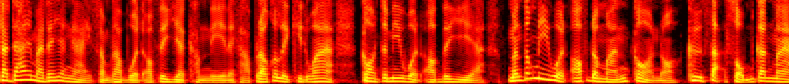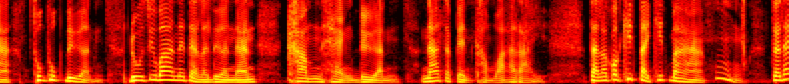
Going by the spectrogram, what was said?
จะได้มาได้ยังไงสำหรับ Word of the Year คำนี้นะครับ เราก็เลยคิดว่าก่อนจะมี Word of the Year มันต้องมี Word of the Month ก่อนเนาะคือสะสมกันมาทุกๆเดือน ดูซิว่าในแต่ละเดือนนั้นคำแห่งเดือนน่าจะเป็นคำว่าอะไร แต่เราก็คิดไปคิดมาจะได้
